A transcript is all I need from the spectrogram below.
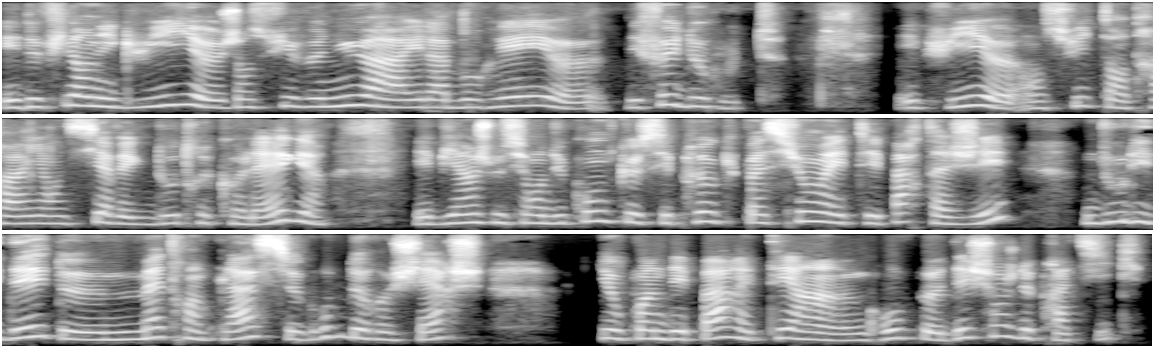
Et de fil en aiguille, euh, j'en suis venue à élaborer euh, des feuilles de route. Et puis ensuite, en travaillant ici avec d'autres collègues, eh bien, je me suis rendu compte que ces préoccupations étaient partagées, d'où l'idée de mettre en place ce groupe de recherche qui, au point de départ, était un groupe d'échange de pratiques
